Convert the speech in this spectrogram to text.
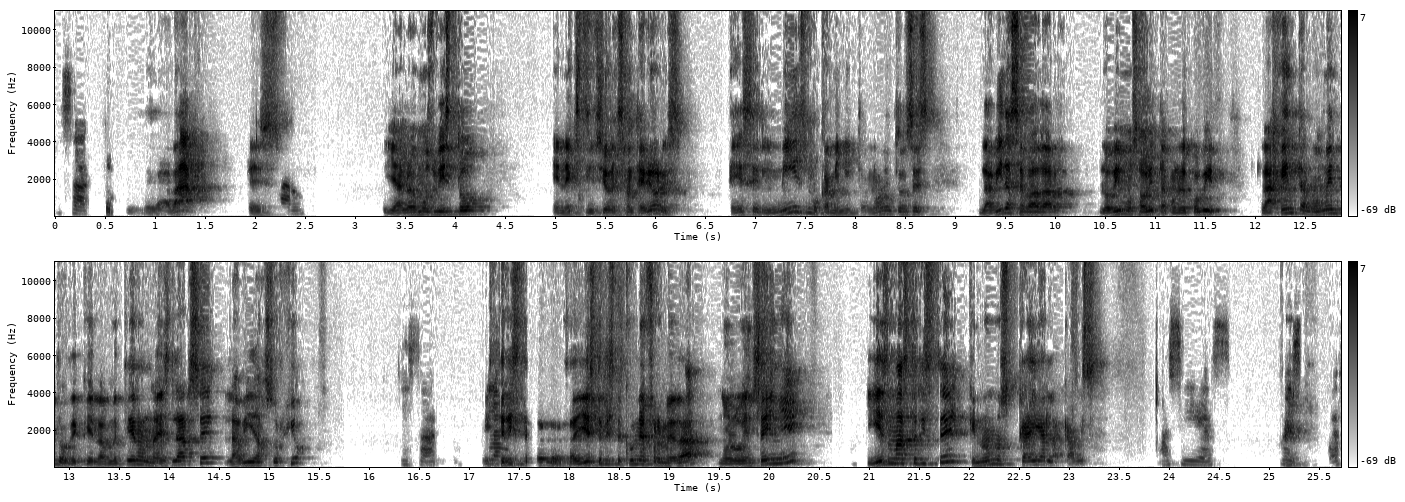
Exacto. Se va a dar. Es, Ya lo hemos visto en extinciones anteriores. Es el mismo caminito, ¿no? Entonces, la vida se va a dar, lo vimos ahorita con el COVID. La gente al momento de que la metieron a aislarse, la vida surgió. Exacto. Es triste, y es triste que una enfermedad nos lo enseñe y es más triste que no nos caiga la cabeza. Así es. Pues, pues.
